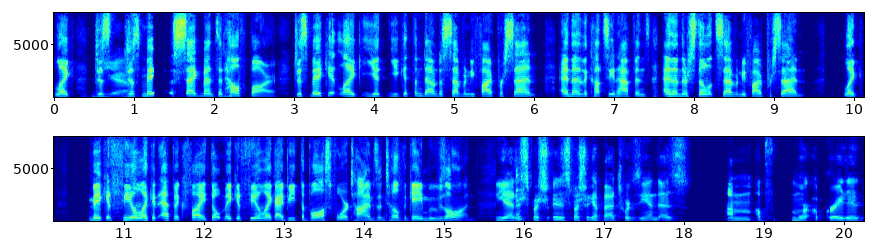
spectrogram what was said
Like, just Yeah. just make it a segmented health bar. Just make it like you you get them down to 75%, and then the cutscene happens, and then they're still at 75%. Like, make it feel like an epic fight. Don't make it feel like I beat the boss four times until the game moves on. Yeah, it especially it especially got bad towards the end as I'm up more upgraded,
